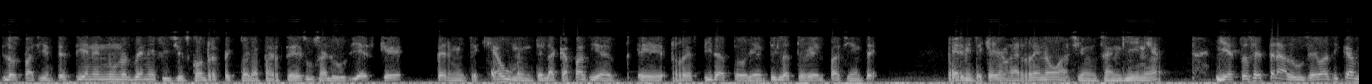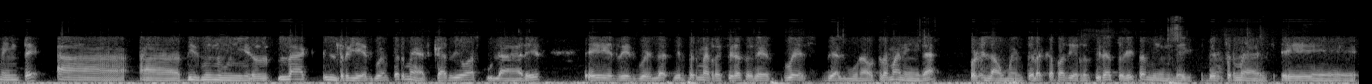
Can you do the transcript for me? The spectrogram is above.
los pacientes tienen unos beneficios con respecto a la parte de su salud y es que permite que aumente la capacidad eh, respiratoria ventilatoria del paciente, permite que haya una renovación sanguínea y esto se traduce básicamente a, disminuir el riesgo de enfermedades cardiovasculares, eh, el riesgo de, enfermedades respiratorias, pues de alguna otra manera por el aumento de la capacidad respiratoria y también de, enfermedades eh,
